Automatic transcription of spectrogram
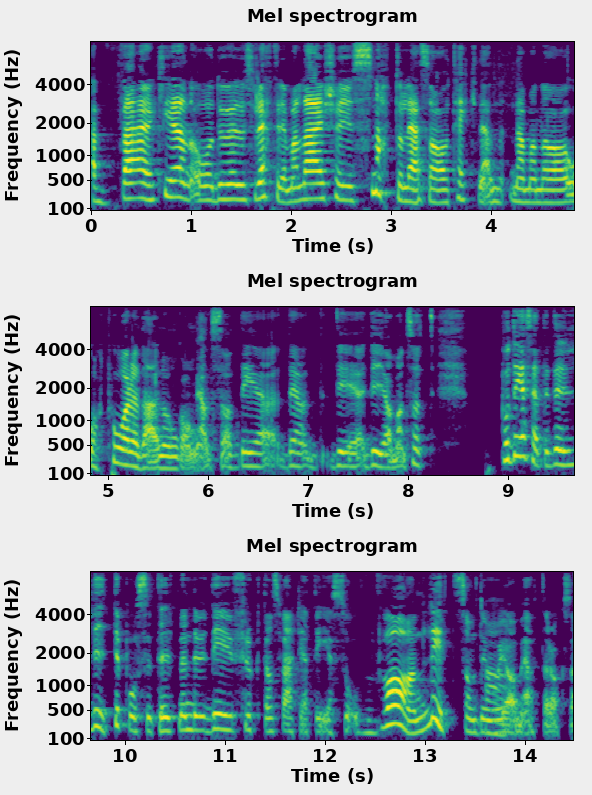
Ja, verkligen, och du har rätt i det. Man lär sig ju snabbt att läsa av tecknen när man har åkt på det där någon gång. Alltså. Det, det, det, det gör man. Så att på det sättet är det lite positivt, men det, är ju fruktansvärt att det är så vanligt som du och jag möter också.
